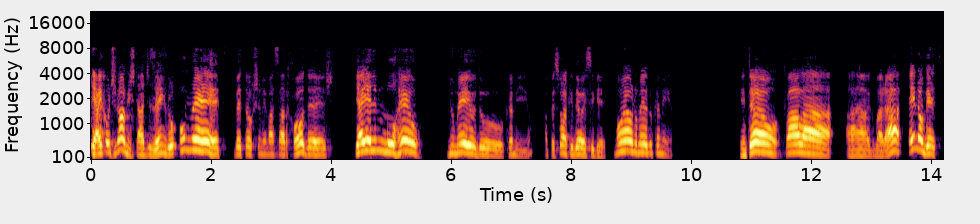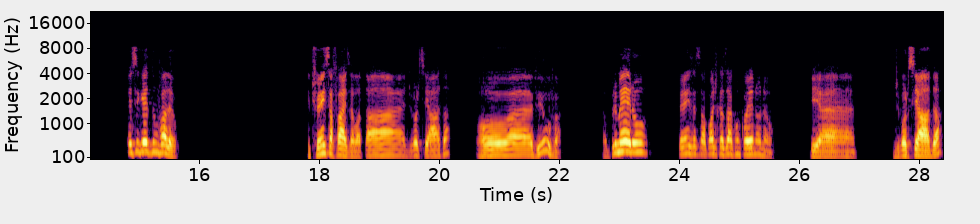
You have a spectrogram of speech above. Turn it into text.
E aí continua a Mishnah dizendo, E aí ele morreu no meio do caminho. A pessoa que deu esse get morreu no meio do caminho. Então, fala a get. Esse get não valeu. Que diferença faz? Ela está divorciada ou é viúva? Então, primeiro, diferença se ela pode casar com Cohen ou não. Que é divorciada,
